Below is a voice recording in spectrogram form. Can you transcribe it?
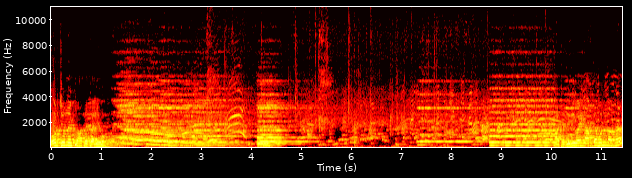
ওর জন্য একটু হাতে তালি হোক। আচ্ছা দিদিভাই, নামটা বলুন আপনার।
